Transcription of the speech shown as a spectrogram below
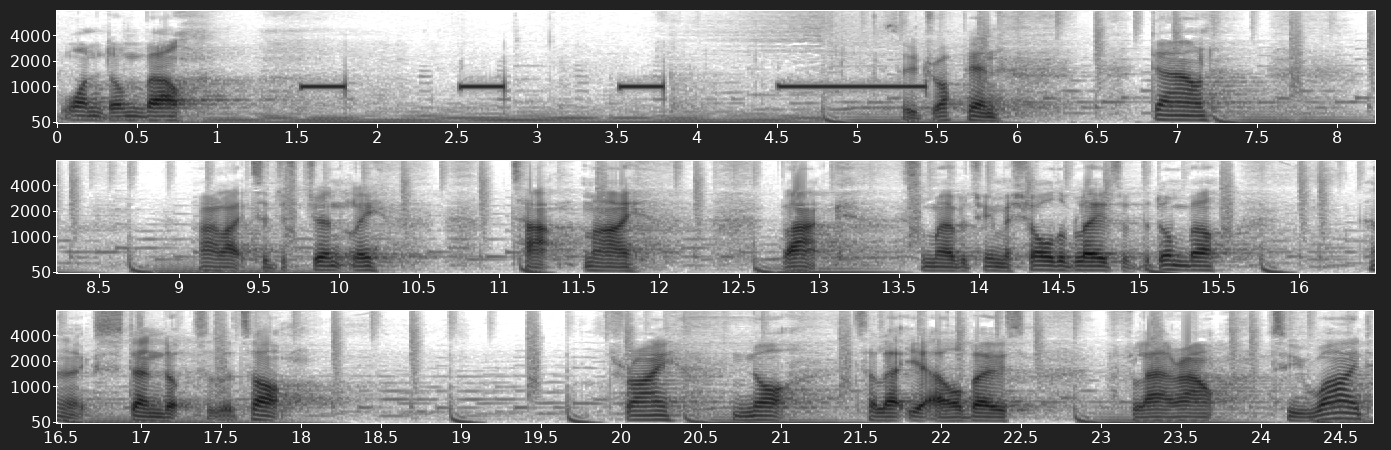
one dumbbell. So drop in, down. I like to just gently tap my back somewhere between my shoulder blades with the dumbbell and extend up to the top. Try not to let your elbows flare out too wide.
